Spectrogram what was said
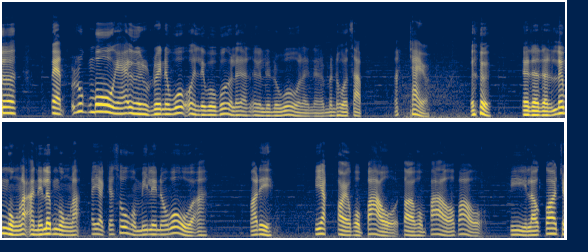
อ แบบลูกโม่ไงเออเรโนโวเออเรโนโวแล้วกันเออเรโนโวอะไรนะมันโทรศัพท์อะใช่เหรอเออเดี๋ยวเดี๋ยวเดี๋ยวเริ่มงงละอันนี้เริ่มงงละถ้าอยากจะสู้ผมมีเรโนโวอะมาดิพี่อยากต่อยกับผมเปล่าต่อยกับผมเปล่าเอาเปล่านี่แล้วก็จะ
